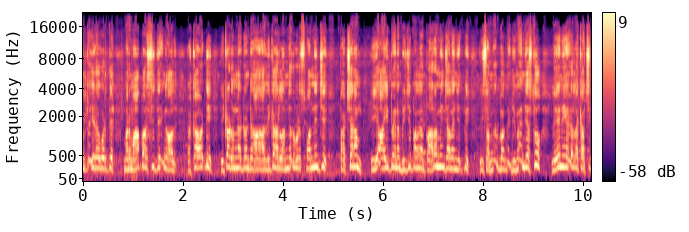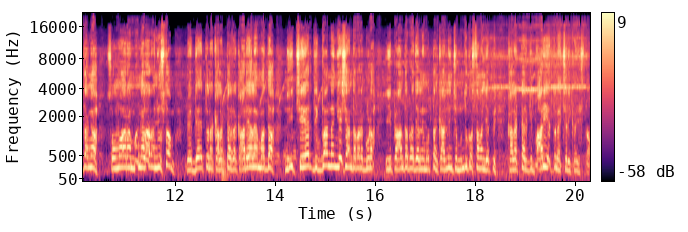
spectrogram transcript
అంతా ఇడగొడితే మరి మా పరిస్థితి ఏం కావాలి? కాబట్టి ఇక్కడ ఉన్నటువంటి ఆ అధికారులందరూ కూడా స్పందించి తక్షణం ఈ అయిపోయిన బ్రిడ్జి పనులను ప్రారంభించాలని చెప్పి ఈ సందర్భంగా డిమాండ్ చేస్తూ లేని ఏడల ఖచ్చితంగా సోమవారం మంగళవారం చూస్తాం. పెద్ద ఎత్తున కలెక్టర్ కార్యాలయం వద్ద నీ చైర్ దిగ్బంధం చేసేంత వరకు కూడా ఈ ప్రాంత ప్రజల్ని మొత్తం కదిలించి ముందుకు వస్తామని చెప్పి కలెక్టర్కి భారీ ఎత్తున హెచ్చరిక ఇస్తా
